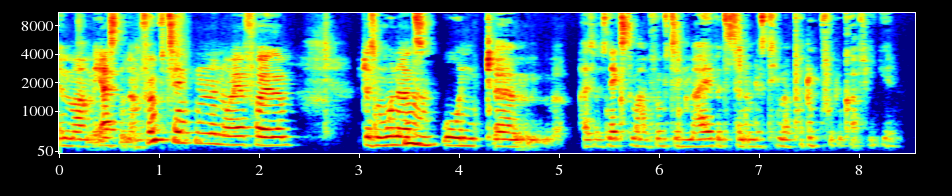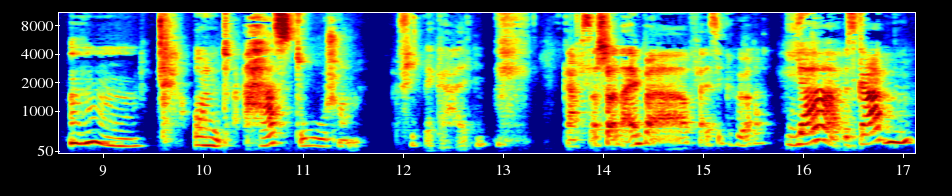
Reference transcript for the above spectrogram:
immer am 1. und am 15. eine neue Folge des Monats mhm. und ähm, also das nächste Mal am 15. Mai wird es dann um das Thema Produktfotografie gehen. Mhm. Und hast du schon Feedback erhalten? Gab es da schon ein paar fleißige Hörer? Ja, es gab mhm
